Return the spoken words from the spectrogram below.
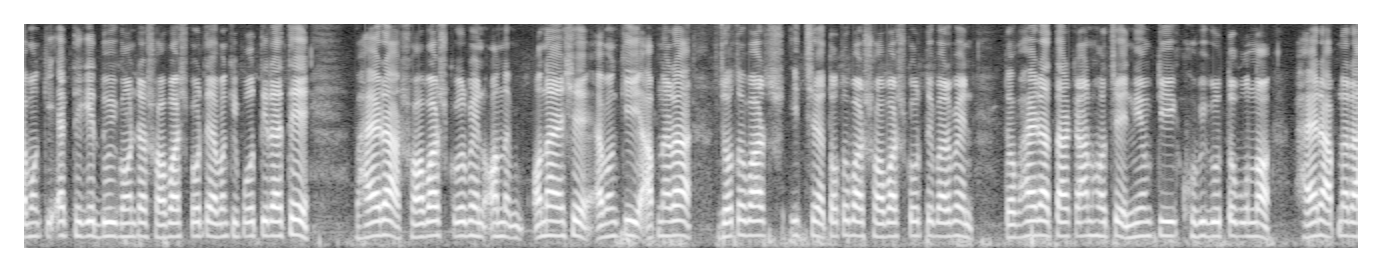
এবং কি এক থেকে দুই ঘণ্টা সহবাস করতে এবং কি প্রতি রাতে ভাইরা সহবাস করবেন অনা- অনায়াসে এবং কি আপনারা যতবার ইচ্ছে ততবার সহবাস করতে পারবেন। তো ভাইরা তার কারণ হচ্ছে নিয়মটি খুবই গুরুত্বপূর্ণ। ভাইরা আপনারা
